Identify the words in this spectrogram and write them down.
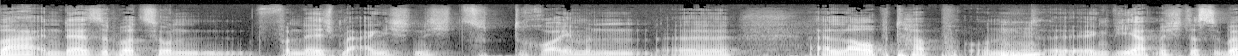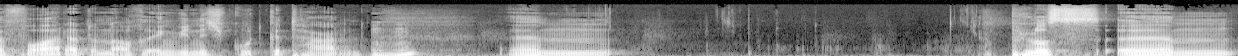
war in der Situation, von der ich mir eigentlich nicht zu träumen äh, erlaubt habe. Und mhm. äh, irgendwie hat mich das überfordert und auch irgendwie nicht gut getan. Mhm. Ähm, plus, ähm,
